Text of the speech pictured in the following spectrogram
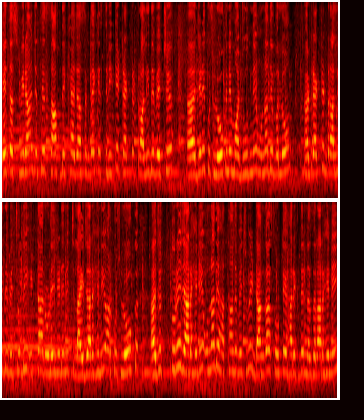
ਇਹ ਤਸਵੀਰਾਂ ਜਿੱਥੇ ਸਾਫ਼ ਦੇਖਿਆ ਜਾ ਸਕਦਾ ਹੈ ਕਿਸ ਤਰੀਕੇ ਟਰੈਕਟਰ ਟਰਾਲੀ ਦੇ ਵਿੱਚ ਜਿਹੜੇ ਕੁਝ ਲੋਕ ਨੇ ਮੌਜੂਦ ਨੇ, ਉਹਨਾਂ ਦੇ ਵੱਲੋਂ ਟਰੈਕਟਰ ਟਰਾਲੀ ਦੇ ਵਿੱਚੋਂ ਦੀ ਇੱਟਾਂ ਰੋੜੇ ਜਿਹੜੇ ਨੇ ਚਲਾਏ ਜਾ ਰਹੇ ਨੇ। ਔਰ ਕੁਝ ਲੋਕ ਜੋ ਤੁਰੇ ਜਾ ਰਹੇ ਨੇ, ਉਹਨਾਂ ਦੇ ਹੱਥਾਂ ਦੇ ਵਿੱਚ ਵੀ ਡਾਂਗਾ ਸੋਟੇ ਹਰ ਇੱਕ ਦੇ ਨਜ਼ਰ ਆ ਰਹੇ ਨੇ।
